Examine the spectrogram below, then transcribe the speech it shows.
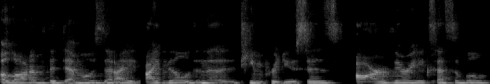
a lot of the demos that I, I build and the team produces are very accessible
